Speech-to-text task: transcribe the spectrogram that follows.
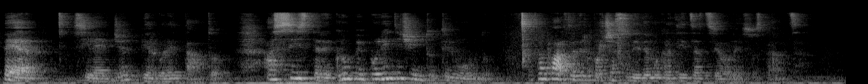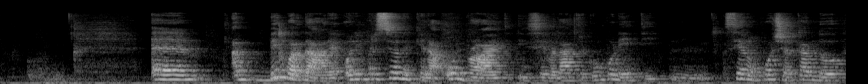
per, si legge, virgolettato, assistere gruppi politici in tutto il mondo. Fa parte del processo di democratizzazione, in sostanza. Eh, a ben guardare, ho l'impressione che la Albright, insieme ad altri componenti, mh, stiano un po' cercando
